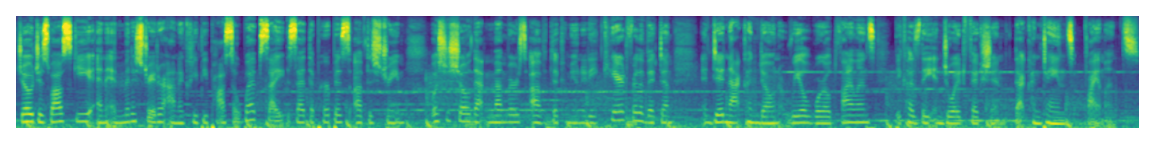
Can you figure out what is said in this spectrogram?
Joe Jazwowski, an administrator on a Creepypasta website, said the purpose of the stream was to show that members of the community cared for the victim and did not condone real world violence because they enjoyed fiction that contains violence.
